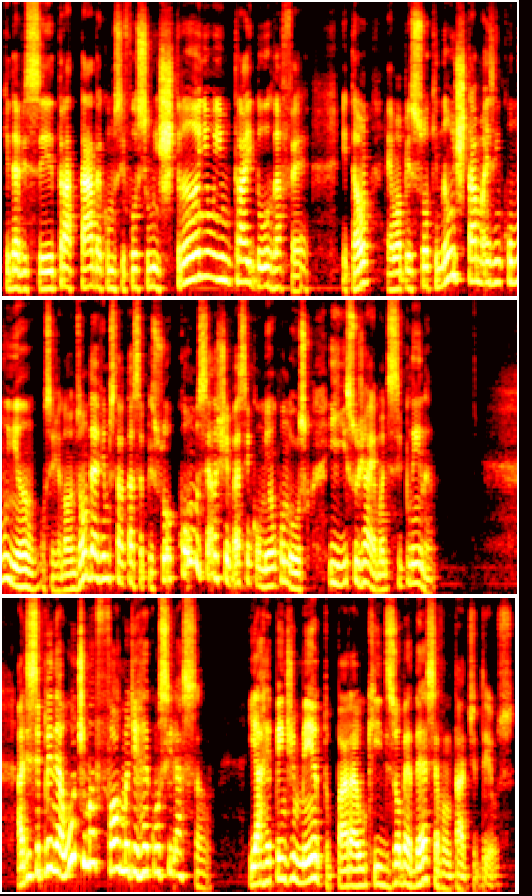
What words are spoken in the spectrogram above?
que deve ser tratada como se fosse um estranho e um traidor da fé. Então, é uma pessoa que não está mais em comunhão, ou seja, nós não devemos tratar essa pessoa como se ela estivesse em comunhão conosco, e isso já é uma disciplina. A disciplina é a última forma de reconciliação e arrependimento para o que desobedece à vontade de Deus.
